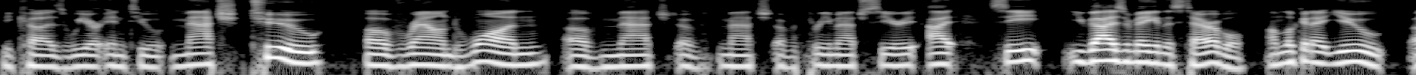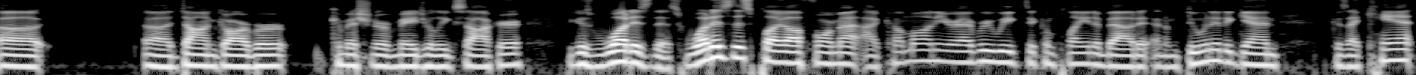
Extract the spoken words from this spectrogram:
because we are into match two of round one of match of match of a three match series. I see you guys are making this terrible. I'm looking at you, uh, uh, Don Garber, commissioner of Major League Soccer, because what is this? What is this playoff format? I come on here every week to complain about it, and I'm doing it again because I can't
